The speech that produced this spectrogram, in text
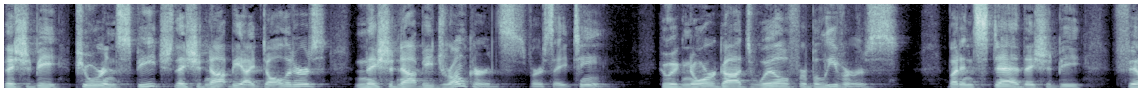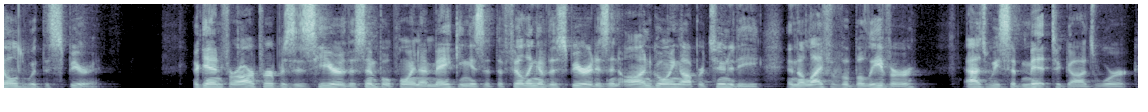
they should be pure in speech, they should not be idolaters, and they should not be drunkards, verse 18, who ignore God's will for believers, but instead they should be filled with the Spirit. Again, for our purposes here, the simple point I'm making is that the filling of the Spirit is an ongoing opportunity in the life of a believer as we submit to God's work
